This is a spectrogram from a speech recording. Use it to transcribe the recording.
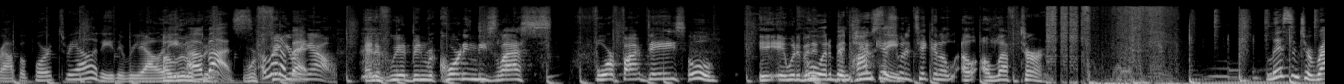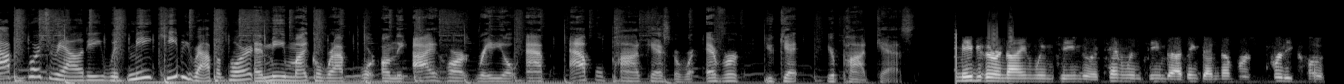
Rapaport's reality, the reality of bit. us. We're a figuring out. And if we had been recording these last four or five days, Ooh. It, it would have been, Ooh, would have been the podcast juicy. would have taken a, a, a left turn. Listen to Rapaport's reality with me, Kibi Rapaport. And me, Michael Rapaport, on the iHeartRadio app, Apple Podcast, or wherever you get your podcast. Maybe they're a nine win team, they're a 10 win team, but I think that number is pretty close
